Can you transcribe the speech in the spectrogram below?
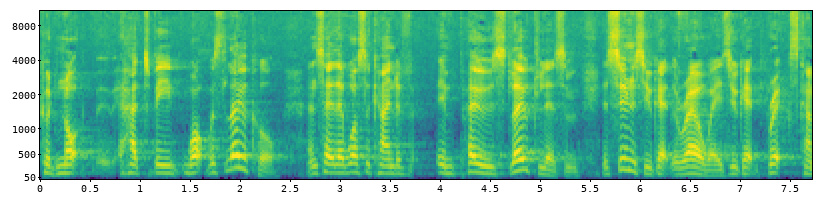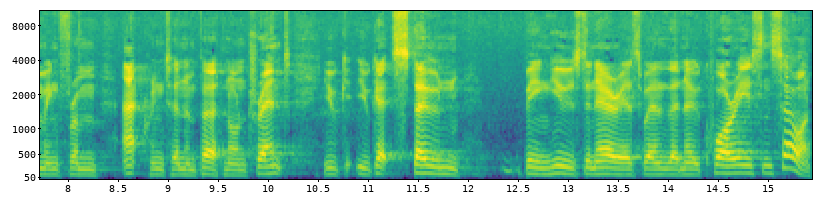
could not had to be what was local, and so there was a kind of imposed localism. As soon as you get the railways, you get bricks coming from Accrington and Burton on Trent. You, you get stone being used in areas where there are no quarries and so on.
